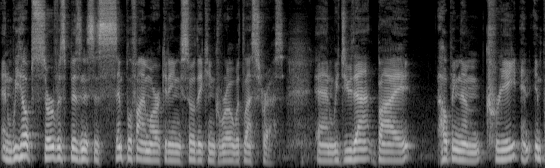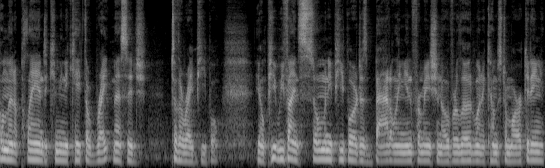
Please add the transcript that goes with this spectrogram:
and we help service businesses simplify marketing so they can grow with less stress. And we do that by helping them create and implement a plan to communicate the right message to the right people. You know, we find so many people are just battling information overload when it comes to marketing.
